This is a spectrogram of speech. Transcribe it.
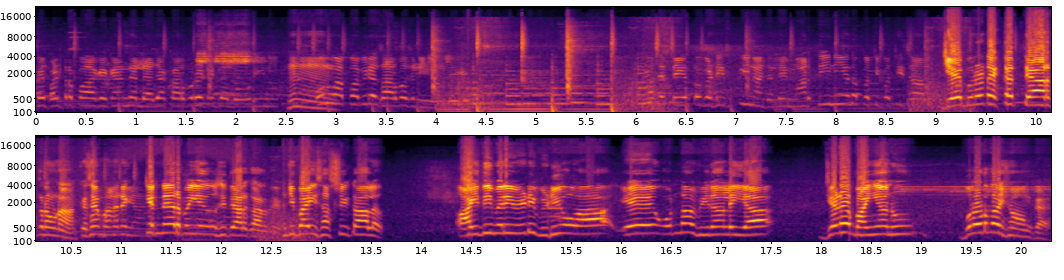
ਕੇ ਫਿਲਟਰ ਪਾ ਕੇ ਕਹਿੰਦੇ ਲੈ ਜਾ ਕਾਰਬੋਰੇਟਰ ਦੀ ਲੋੜ ਹੀ ਨਹੀਂ। ਉਹਨੂੰ ਆਪਾਂ ਵੀਰੇ ਸਰਵਿਸ ਨਹੀਂ ਮੰਨਦੇ ਅਤੇ ਤੇਲ ਤੋਂ ਗੱਡੀ ਸੁੱਕੀ ਨਾ ਚੱਲੇ ਮਰਦੀ ਨਹੀਂ ਇਹਦਾ 25 25 ਸਾਲ ਜੇ ਬੁਲਟ ਇੱਕ ਤਿਆਰ ਕਰਾਉਣਾ ਕਿਸੇ ਬੰਦੇ ਨੇ ਕਿੰਨੇ ਰੁਪਏ ਤੁਸੀਂ ਤਿਆਰ ਕਰਦੇ ਹੋ? ਹਾਂਜੀ ਬਾਈ ਸਤਿ ਸ਼੍ਰੀ ਅਕਾਲ। ਅੱਜ ਦੀ ਮੇਰੀ ਜਿਹੜੀ ਵੀਡੀਓ ਆ ਇਹ ਉਹਨਾਂ ਵੀਰਾਂ ਲਈ ਆ ਜਿਹੜੇ ਬਾਈਆਂ ਨੂੰ ਬੁਲਟ ਦਾ ਸ਼ੌਂਕ ਹੈ।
